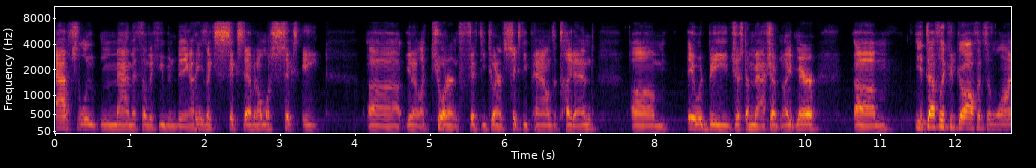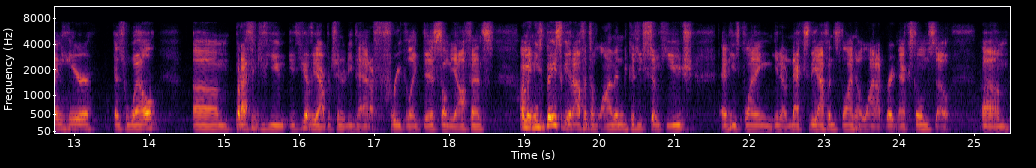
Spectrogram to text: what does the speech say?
absolute mammoth of a human being, I think he's like six seven, almost six eight, uh, you know, like 250, 260 pounds at tight end. Um, it would be just a matchup nightmare. Um, you definitely could go offensive line here as well. Um, but I think if you if you have the opportunity to add a freak like this on the offense, I mean, he's basically an offensive lineman because he's so huge and he's playing, you know, next to the offensive line. He'll line up right next to him. So, um,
